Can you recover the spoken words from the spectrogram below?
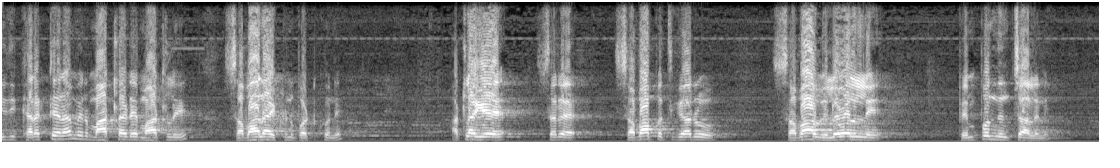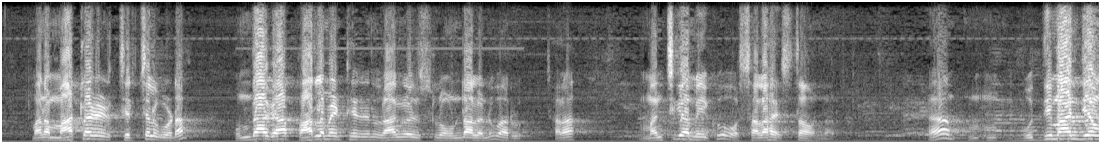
ఇది కరెక్టేనా? మీరు మాట్లాడే మాటలు సభానాయకుడిని పట్టుకొని అట్లాగే సరే సభాపతి గారు సభా విలువల్ని పెంపొందించాలని మనం మాట్లాడే చర్చలు కూడా ఉందాగా పార్లమెంటేరియన్ లాంగ్వేజ్లో ఉండాలని వారు చాలా మంచిగా మీకు సలహా ఇస్తూ ఉన్నారు. బుద్ధిమాంద్యం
